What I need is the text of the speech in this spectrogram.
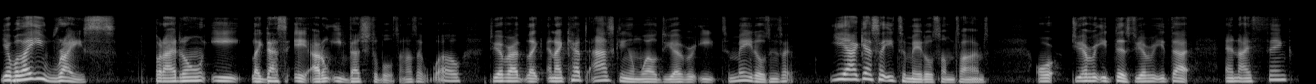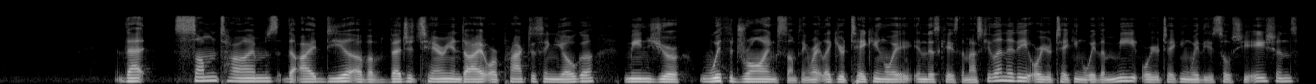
yeah. Well, I eat rice, but I don't eat like that's it. I don't eat vegetables. And I was like, well, do you ever have, like? And I kept asking him, well, do you ever eat tomatoes? And he's like, yeah, I guess I eat tomatoes sometimes. Or do you ever eat this? Do you ever eat that? And I think that sometimes the idea of a vegetarian diet or practicing yoga means you're withdrawing something, right? Like you're taking away, in this case, the masculinity, or you're taking away the meat, or you're taking away the associations,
